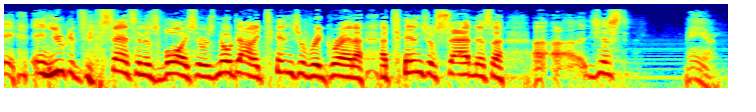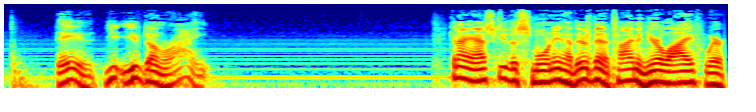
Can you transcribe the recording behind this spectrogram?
And you could sense in his voice, there was no doubt a tinge of regret, a, a tinge of sadness, a, a, a, just, man, David, you, you've done right. Can I ask you this morning, have there been a time in your life where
